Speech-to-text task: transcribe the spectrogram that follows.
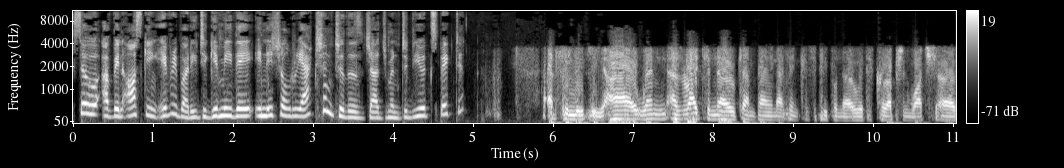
So, I've been asking everybody to give me their initial reaction to this judgment. Did you expect it? Absolutely. Uh, when, as Right to Know campaign, I think as people know, with Corruption Watch, uh,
